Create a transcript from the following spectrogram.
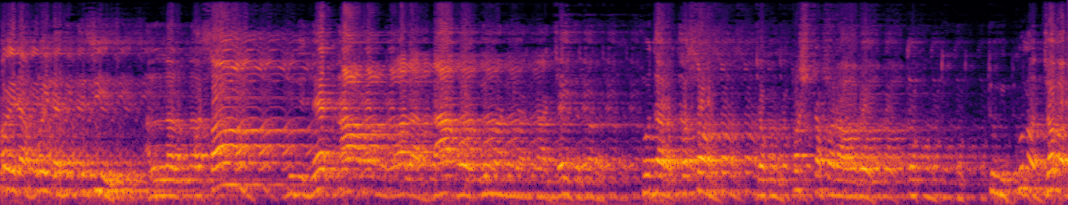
কইরা হইলা দিতেছি, আল্লাহর কসম যদি নেক আমল না হয় ইমান না যাইতে পারে, খোদার কসম, যখন প্রশ্ন করা হবে, তখন তুমি কোনো জবাব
